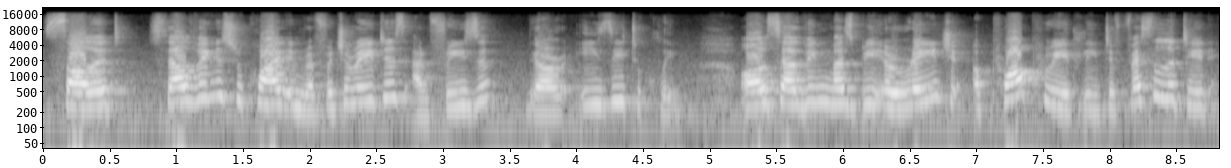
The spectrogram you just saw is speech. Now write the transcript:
Solid shelving is required in refrigerators and freezer. They are easy to clean. All shelving must be arranged appropriately to facilitate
